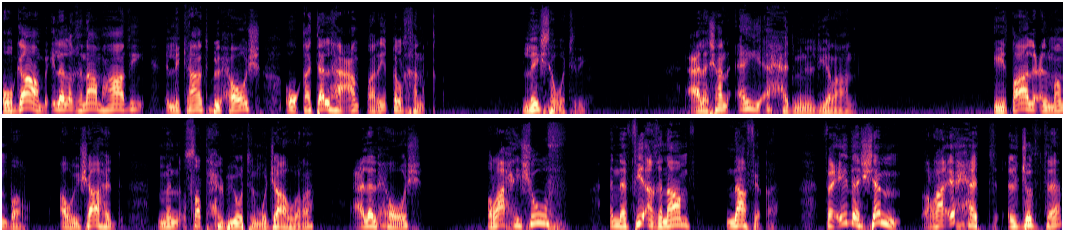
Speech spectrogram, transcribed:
وقام إلى الأغنام هذه اللي كانت بالحوش وقتلها عن طريق الخنق. ليش سوى كذي؟ علشان أي أحد من الجيران يطالع المنظر أو يشاهد من سطح البيوت المجاورة على الحوش راح يشوف إن في أغنام نافقة. فإذا شم رائحة الجثة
